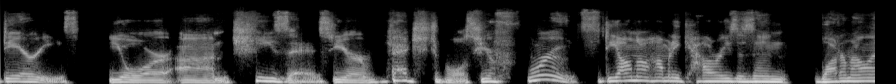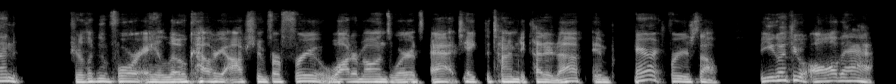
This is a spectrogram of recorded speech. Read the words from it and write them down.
dairies, your um, cheeses, your vegetables, your fruits. Do y'all know how many calories is in watermelon? If you're looking for a low calorie option for fruit, watermelon's where it's at. Take the time to cut it up and prepare it for yourself. But you go through all that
